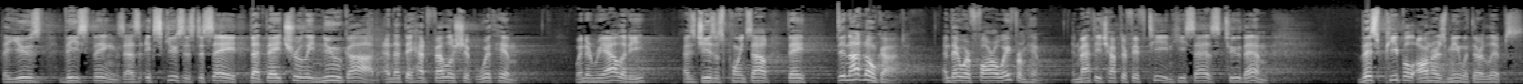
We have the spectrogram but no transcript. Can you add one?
they used these things as excuses to say that they truly knew God and that they had fellowship with Him. When in reality, as Jesus points out, they did not know God and they were far away from Him. In Matthew chapter 15, He says to them, This people honors me with their lips,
